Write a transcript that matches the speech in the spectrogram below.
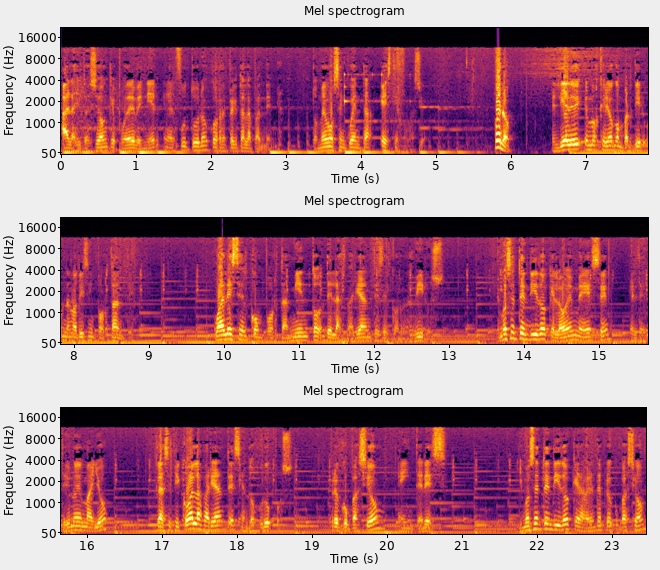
a la situación que puede venir en el futuro con respecto a la pandemia. Tomemos en cuenta esta información. Bueno, el día de hoy hemos querido compartir una noticia importante cuál es el comportamiento de las variantes del coronavirus. Hemos entendido que la OMS, el 31 de mayo, clasificó a las variantes en dos grupos, preocupación e interés. Hemos entendido que la variante de preocupación,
